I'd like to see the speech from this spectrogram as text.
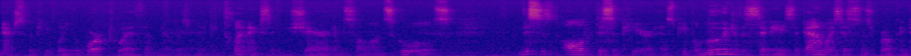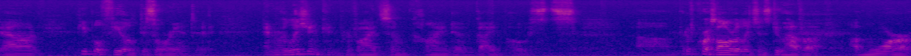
next to the people you worked with and there was maybe clinics that you shared and so on, schools. This has all disappeared as people move into the cities, the danwei system's broken down, people feel disoriented. And religion can provide some kind of guideposts. Um, but of course, all religions do have a, a more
